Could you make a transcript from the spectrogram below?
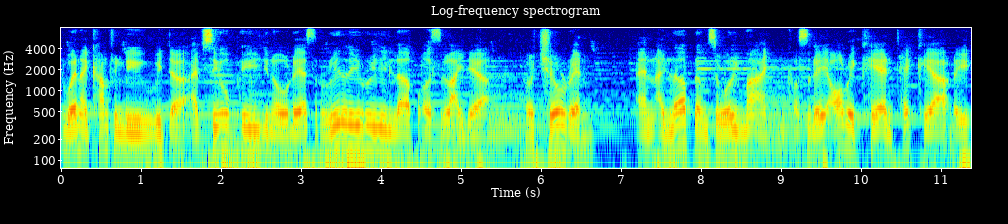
When I come to live with the FCOP, you know, they really, really love us like their her children. And I love them so very much because they always care and take care. They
